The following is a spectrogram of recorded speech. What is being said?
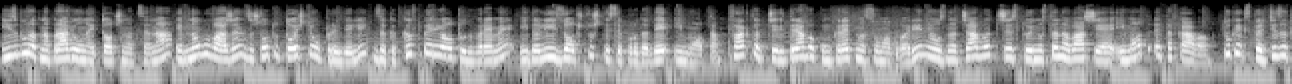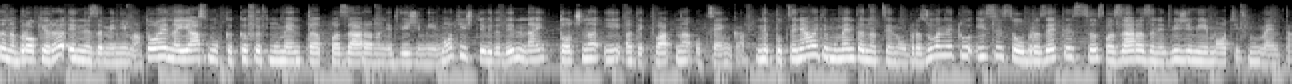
Изборът на правилна и точна цена е много важен, защото той ще определи за какъв период от време и дали изобщо ще се продаде имота. Фактът, че ви трябва конкретна сума пари не означава, че стоеността на вашия имот е такава. Тук експертизата на брокера е незаменима. Той е наясно какъв е в момента пазара на недвижими имоти и ще ви даде най-точна и адекватна оценка. Не подценявайте момента на ценообразуването и се съобразете с пазара за недвижими имоти в момента.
